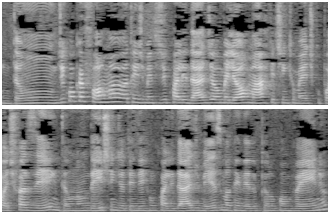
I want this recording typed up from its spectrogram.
Então, de qualquer forma, o atendimento de qualidade é o melhor marketing que o médico pode fazer. Então, não deixem de atender com qualidade mesmo, atendendo pelo convênio.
